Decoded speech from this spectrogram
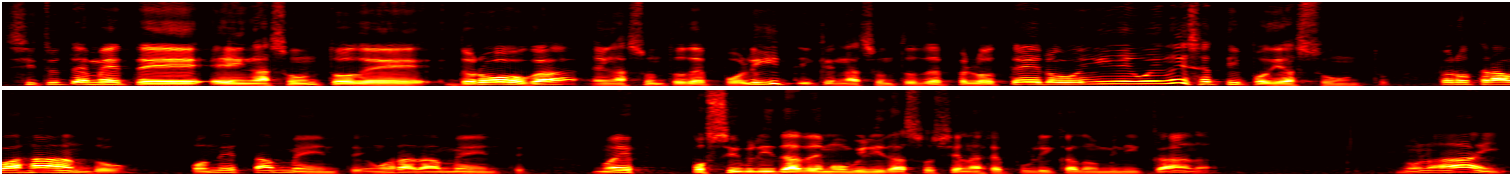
si tú te metes en asuntos de droga, en asuntos de política, en asuntos de pelotero, en, en ese tipo de asuntos. Pero trabajando honestamente, honradamente, no hay posibilidad de movilidad social en la República Dominicana. No la hay.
